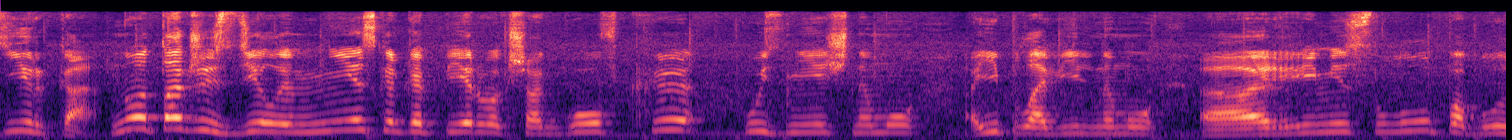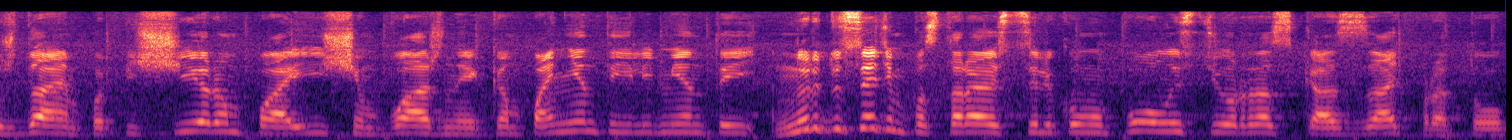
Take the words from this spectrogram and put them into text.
кирка. Ну а также сделаем несколько первых шагов к кузнечному и плавильному э, ремеслу. Поблуждаем по пещерам, поищем важные компоненты, элементы. Наряду с этим постараюсь целиком и полностью рассказать про то,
